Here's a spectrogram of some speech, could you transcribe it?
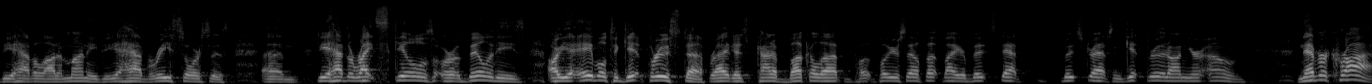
do you have a lot of money? Do you have resources? Um, do you have the right skills or abilities? Are you able to get through stuff, right? Just kind of buckle up, pull yourself up by your bootstraps, bootstraps and get through it on your own. Never cry.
